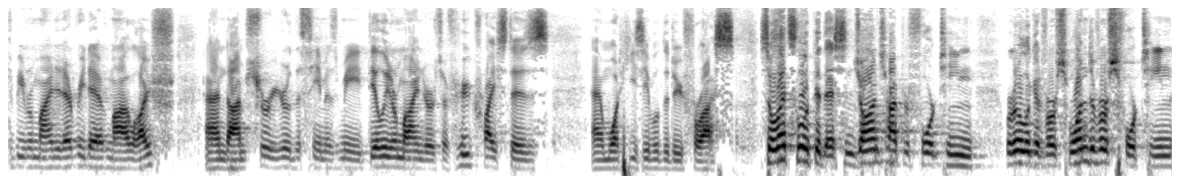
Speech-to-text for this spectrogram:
to be reminded every day of my life, and I'm sure you're the same as me. Daily reminders of who Christ is and what he's able to do for us. So let's look at this. In John chapter 14, we're going to look at verse 1 to verse 14.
